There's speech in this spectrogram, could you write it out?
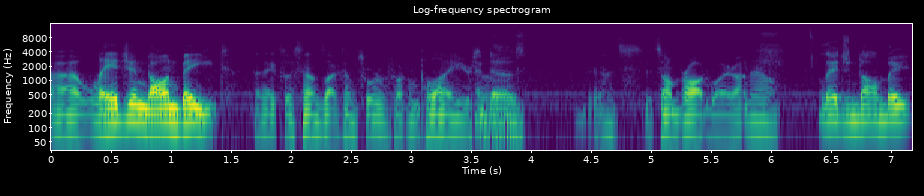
Uh, Legend on Beat. That actually sounds like some sort of fucking play or something. It does. Yeah, it's it's on Broadway right now. Legend on beat.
